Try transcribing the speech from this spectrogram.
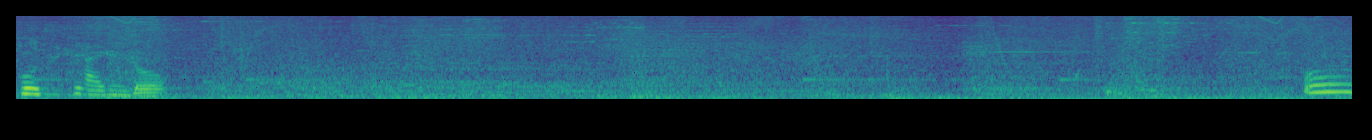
보스 안으로. 와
